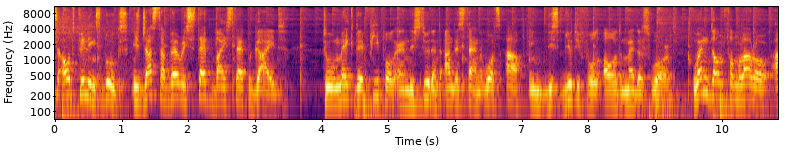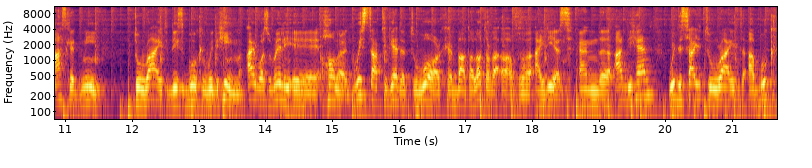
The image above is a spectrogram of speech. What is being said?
This Odd Feelings books is just a very step-by-step guide to make the people and the student understand what's up in this beautiful old matters world. When Dom Famularo asked me to write this book with him, I was really uh, honored. We start together to work about a lot of, of uh, ideas, and uh, at the end, we decided to write a book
